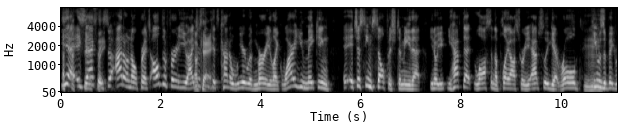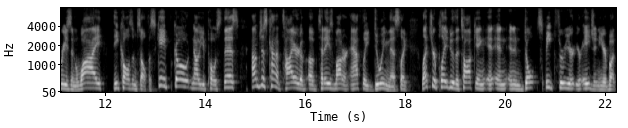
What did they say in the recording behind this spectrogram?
yeah, exactly. so I don't know, Pritch. I'll defer to you. I just okay. think it's kind of weird with Murray. Like, why are you making – it just seems selfish to me that you know you, you have that loss in the playoffs where you absolutely get rolled. Mm-hmm. He was a big reason why. He calls himself a scapegoat. Now you post this. I'm just kind of tired of, of today's modern athlete doing this. Like, let your play do the talking and, and, and don't speak through your, your agent here. But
